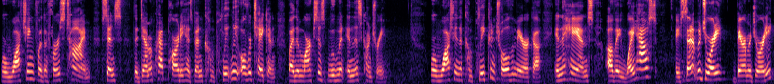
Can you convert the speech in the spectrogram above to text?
We're watching for the first time since the Democrat Party has been completely overtaken by the Marxist movement in this country. We're watching the complete control of America in the hands of a White House a Senate majority, bare majority,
